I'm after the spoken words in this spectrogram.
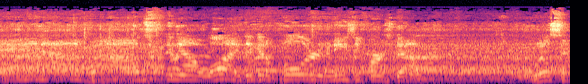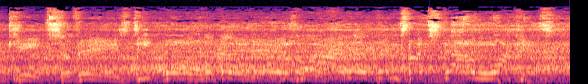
And out of bounds. Out wide, they get a puller and an easy first down. Wilson keeps, surveys, deep ball, the hole. Is wide open, touchdown, Lockett.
